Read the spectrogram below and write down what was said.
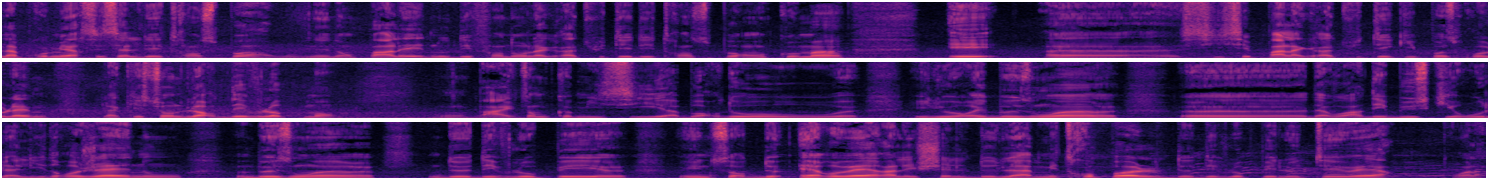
La première, c'est celle des transports, vous venez d'en parler, nous défendons la gratuité des transports en commun, et si ce n'est pas la gratuité qui pose problème, la question de leur développement par exemple comme ici à Bordeaux où euh, il y aurait besoin euh, d'avoir des bus qui roulent à l'hydrogène ou besoin euh, de développer une sorte de RER e à l'échelle de la métropole, de développer le TER. Voilà.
